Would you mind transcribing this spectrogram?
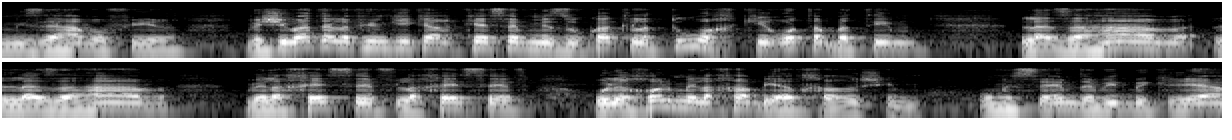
מזהב אופיר, ושבעת אלפים כיכר כסף מזוקק לטוח קירות הבתים, לזהב, לזהב, ולכסף, לכסף, ולכל מלאכה ביד חרשים. הוא מסיים דוד בקריאה,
